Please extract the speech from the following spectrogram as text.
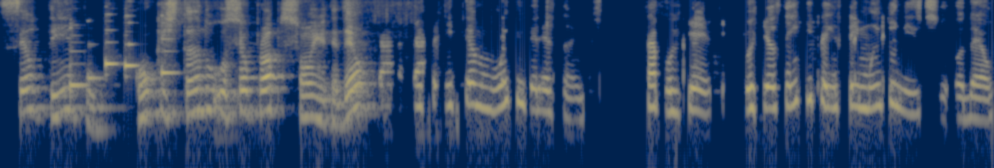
seu tempo, conquistando o seu próprio sonho, entendeu? Isso, é muito interessante. Sabe por quê? Porque eu sempre pensei muito nisso, Odel.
